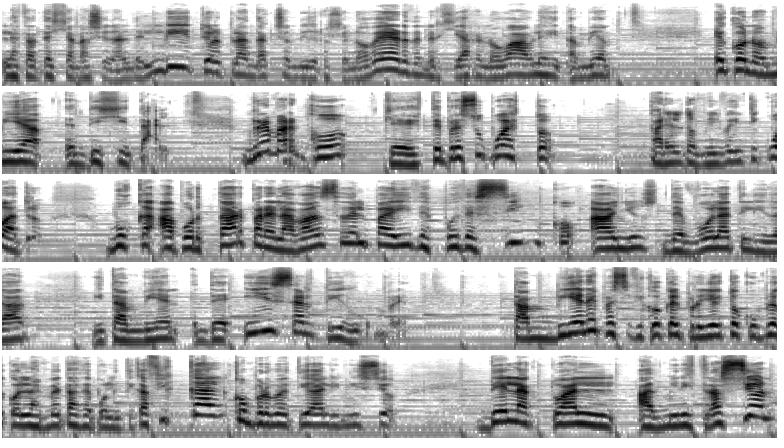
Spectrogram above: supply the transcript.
la Estrategia Nacional del Litio, el Plan de Acción de Hidrógeno Verde, energías renovables y también economía digital. Remarcó que este presupuesto para el 2024 busca aportar para el avance del país después de cinco años de volatilidad y también de incertidumbre. También especificó que el proyecto cumple con las metas de política fiscal comprometidas al inicio de la actual administración.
